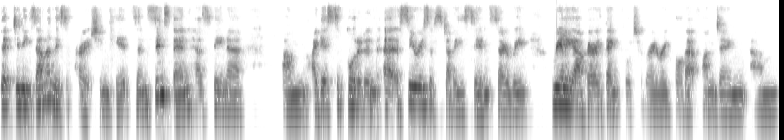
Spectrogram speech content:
that did examine this approach in kids, and since then has been a um, I guess, supported an, a series of studies since. So we really are very thankful to Rotary for that funding. Um,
